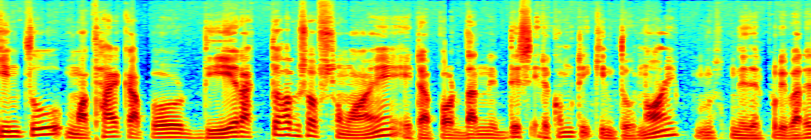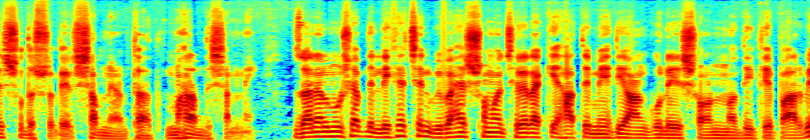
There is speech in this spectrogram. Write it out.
কিন্তু মাথায় কাপড় দিয়ে রাখতে হবে সব সময়। এটা পর্দার নির্দেশ এরকমটি কিন্তু নয়। নিজের পরিবারের সদস্যদের সামনে, অর্থাৎ মাহারামদের সামনে। জয়নাল মুন্সি আপনি লিখেছেন, বিবাহের সময় ছেলেরা কি হাতে মেহেদি আঙ্গুলে স্বর্ণ দিতে পারবে?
